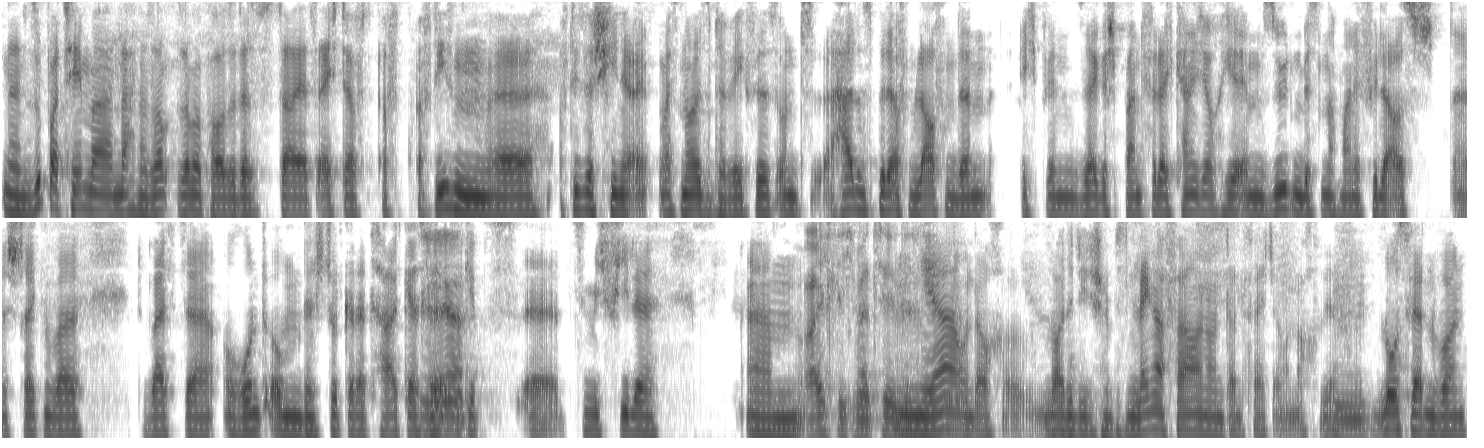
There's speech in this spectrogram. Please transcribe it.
ein super Thema nach einer Sommerpause, dass da jetzt echt auf, auf, auf, diesem, äh, auf dieser Schiene was Neues unterwegs ist und halt uns bitte auf dem Laufenden. Ich bin sehr gespannt. Vielleicht kann ich auch hier im Süden ein bisschen noch meine Fühle ausstrecken, weil du weißt ja, rund um den Stuttgarter Talkessel ja, ja. gibt's äh, ziemlich viele ähm, Reichlich Mercedes. Ja, und auch äh, Leute, die schon ein bisschen länger fahren und dann vielleicht auch noch wieder mhm. loswerden wollen.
